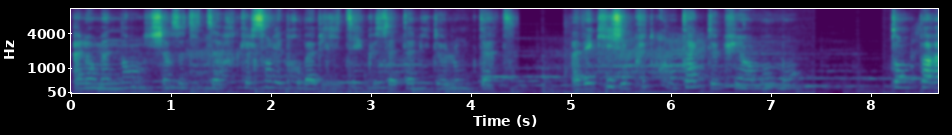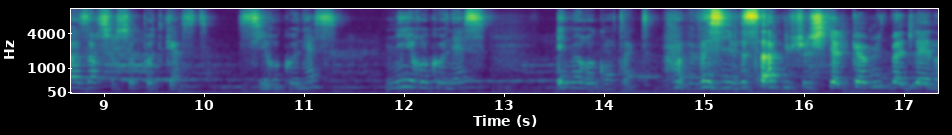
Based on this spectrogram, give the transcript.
Alors maintenant, chers auditeurs, quelles sont les probabilités que cet ami de longue date avec qui j'ai plus de contact depuis un moment, tombent par hasard sur ce podcast, s'y reconnaissent, m'y reconnaissent et me recontactent. Vas-y, ça arrive, je chiale comme une madeleine.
